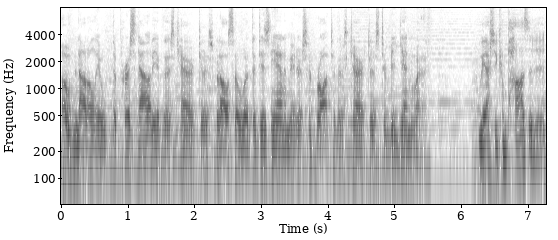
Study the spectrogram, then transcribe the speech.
of not only the personality of those characters, but also what the Disney animators had brought to those characters to begin with. We actually composited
